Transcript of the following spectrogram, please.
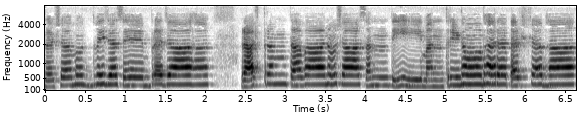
भृशमुद्विजसे प्रजाः। राष्ट्रम् तवानुशासन्ति मन्त्रिणो भरतर्षभा।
